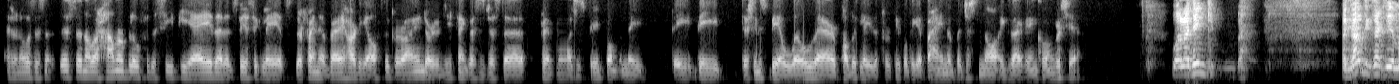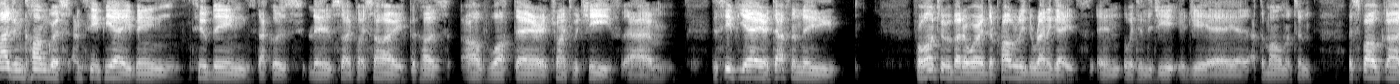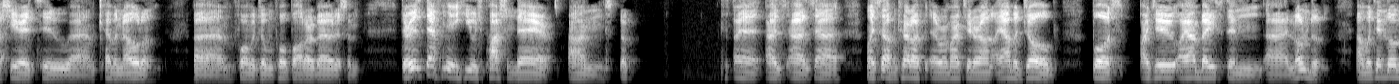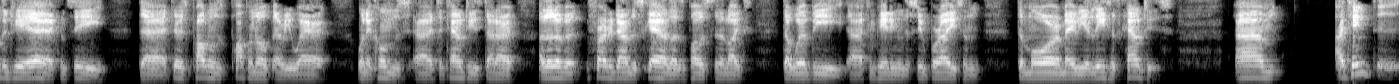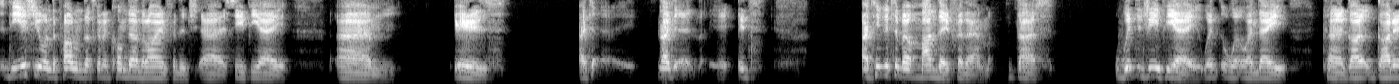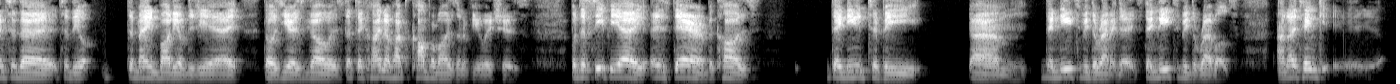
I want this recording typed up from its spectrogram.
I don't know. Is this this another hammer blow for the CPA that it's basically it's they're finding it very hard to get off the ground, or do you think this is just a pretty much a speed bump and they they they there seems to be a will there publicly for people to get behind them, but just not exactly in Congress yet. Well, I think I can't exactly imagine Congress and CPA being two beings that could live side by side because of what they're trying to achieve. Um, the CPA are definitely, for want of a better word, they're probably the renegades in within the G, GAA at the moment. And I spoke last year to um, Kevin Nolan, um, former Dublin footballer, about it, and there is definitely a huge passion there. And look, uh, as as uh, myself and Turlough uh, remarked earlier on, I am a dub, but I do I am based in uh, London, and within London GAA, I can see that there's problems popping up everywhere when it comes uh, to counties that are a little bit further down the scale as opposed to the likes that will be uh, competing in the Super Eight and the more maybe elitist counties. Um, I think the issue and the problem that's going to come down the line for the CPA um, is I, like it's. I think it's about mandate for them that with the GPA, with when they kind of got got into the to the the main body of the GAA those years ago, is that they kind of had to compromise on a few issues. But the CPA is there because they need to be um, they need to be the renegades. They need to be the rebels. And I think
